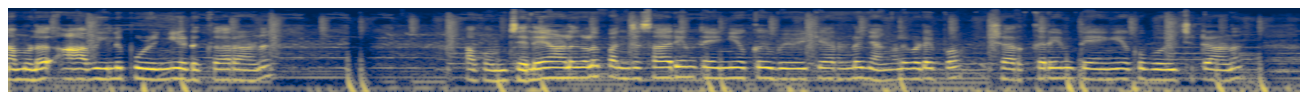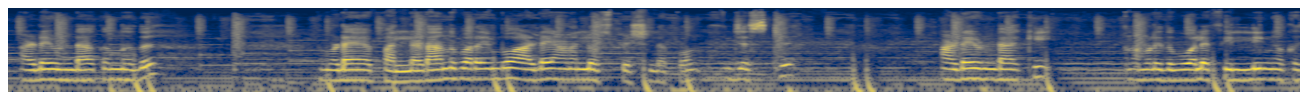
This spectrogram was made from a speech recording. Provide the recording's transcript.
നമ്മൾ ആവിയിൽ പുഴുങ്ങിയെടുക്കാറാണ്. അപ്പം ചില ആളുകൾ പഞ്ചസാരയും തേങ്ങയൊക്കെ ഉപയോഗിക്കാറുണ്ട്. ഞങ്ങളിവിടെ ഇപ്പം ശർക്കരയും തേങ്ങയൊക്കെ ഉപയോഗിച്ചിട്ടാണ് അട ഉണ്ടാക്കുന്നത്. നമ്മുടെ പല്ലട എന്ന് പറയുമ്പോൾ അടയാണല്ലോ സ്പെഷ്യൽ അപ്പം ജസ്റ്റ് അടയുണ്ടാക്കി നമ്മളിതുപോലെ ഫില്ലിംഗ് ഒക്കെ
